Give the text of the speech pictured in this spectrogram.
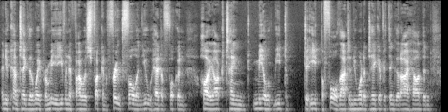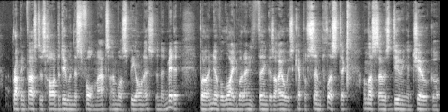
and you can't take that away from me. Even if I was fucking fruitful and you had a fucking high octane meal eat to, to eat before that, and you want to take everything that I had and rapping fast is hard to do in this format, I must be honest and admit it, but I never lied about anything because I always kept it simplistic unless I was doing a joke or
